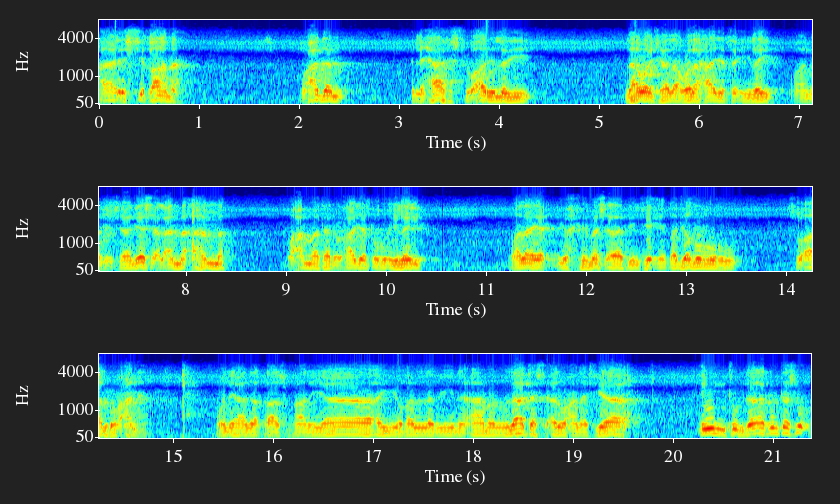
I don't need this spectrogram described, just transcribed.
على الاستقامة وعدم الإلحاح في السؤال الذي لا وجه له ولا حاجة إليه وأن الإنسان يسأل عما أهمه وعما تدعو حاجته إليه ولا يحفي المسألة في شيء قد يضره سؤاله عنها. ولهذا قال سبحانه يا أيها الذين آمنوا لا تسألوا عن أشياء إن تبد لكم تسؤكم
